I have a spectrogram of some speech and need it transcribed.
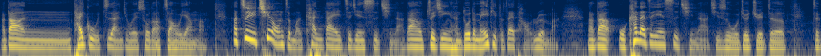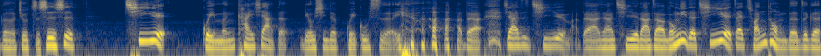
那当然，台股自然就会受到遭殃嘛。那至于青龙怎么看待这件事情呢？当然，最近很多的媒体都在讨论嘛。那当然，我看待这件事情呢，其实我就觉得。这个就只是是七月鬼门开下的流行的鬼故事而已，对啊，现在是七月嘛，对啊，现在七月大家知道，农历的七月在传统的这个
